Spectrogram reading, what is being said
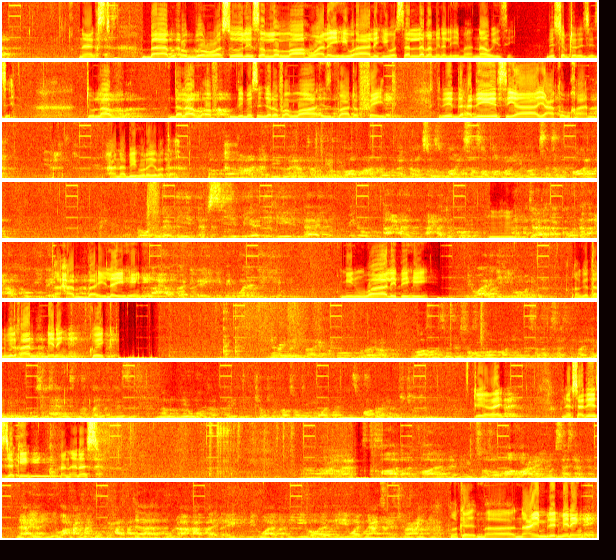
Next. باب حب الرسول صلى الله عليه وآله وسلم من الإيمان. Now easy. This chapter is easy. To love, the love of the Messenger of Allah is part of faith. Read the hadith يا يعقوب خان عن أبي هريرة عن ابي هريره رضي الله عنه ان رسول الله صلى الله عليه وسلم قال فوالذي نفسي بيده لا يؤمن أحد أحدكم. حتى أكون أحب إليه أحب إليه أحب إليه من ولده من والده من والده وولده Okay, Tanvir Khan, meaning, quick. Narrated by Abu Hurairah was Messenger said, By him in whose hands my life is, none of you will have faith children loves only more than his father and his children. Clear, right? Next hadith, Jackie and Anas. Uh, قال قال النبي صلى الله عليه وسلم لا يؤمن احدكم حتى اكون احب اليه من والده وولده والناس اجمعين. Okay, uh, Naim, read meaning. Uh,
